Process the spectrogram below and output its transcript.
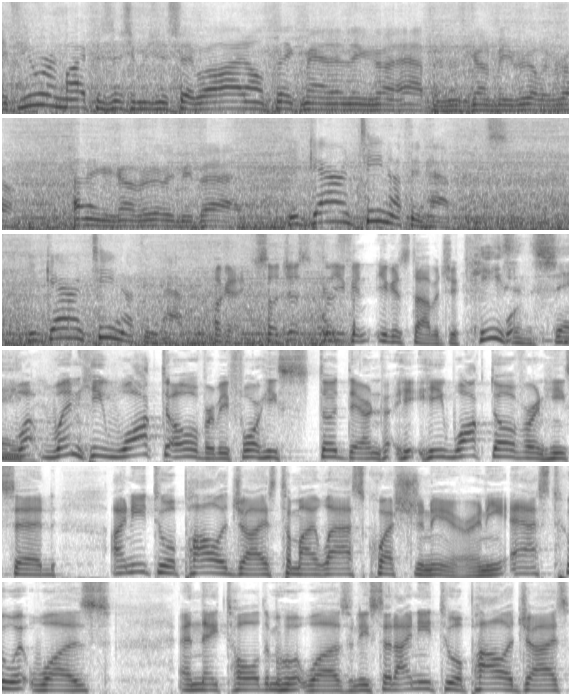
If you were in my position, would you say, well, I don't think, man, anything's going to happen. It's going to be really rough. I think it's going to really be bad. You guarantee nothing happens. You guarantee nothing happens. Okay, so just you can you can stop it. G. He's insane. What, when he walked over before he stood there, and he, he walked over and he said, "I need to apologize to my last questionnaire," and he asked who it was, and they told him who it was, and he said, "I need to apologize.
